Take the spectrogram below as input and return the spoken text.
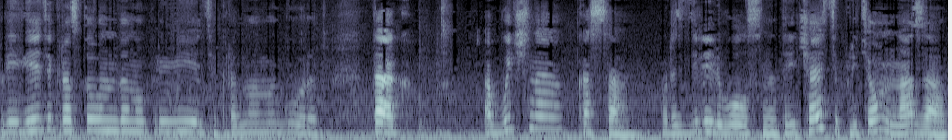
Приветик, Ростов-на-Дону, приветик, родной мой город. Так, обычная коса. Разделили волосы на три части, плетем назад.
